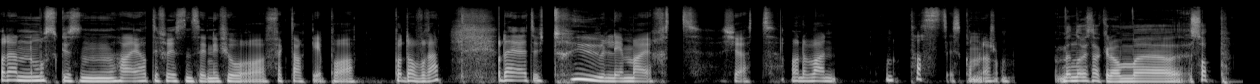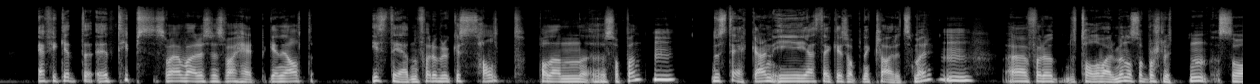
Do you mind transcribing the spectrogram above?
Og den moskusen har jeg hatt i frysen siden i fjor og fikk tak i på, på Dovre. Og det er et utrolig mørt kjøtt, og det var en fantastisk kombinasjon. Men når vi snakker om uh, sopp Jeg fikk et, et tips som jeg bare syns var helt genialt. Istedenfor å bruke salt på den eh, soppen Mm. Du steker den i Jeg steker soppen i klaret smør Mm. eh, for å tåle varmen, og så på slutten så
